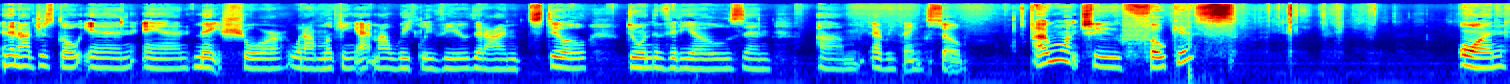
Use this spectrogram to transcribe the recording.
And then I just go in and make sure when I'm looking at my weekly view that I'm still doing the videos and um, everything. So I want to focus on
